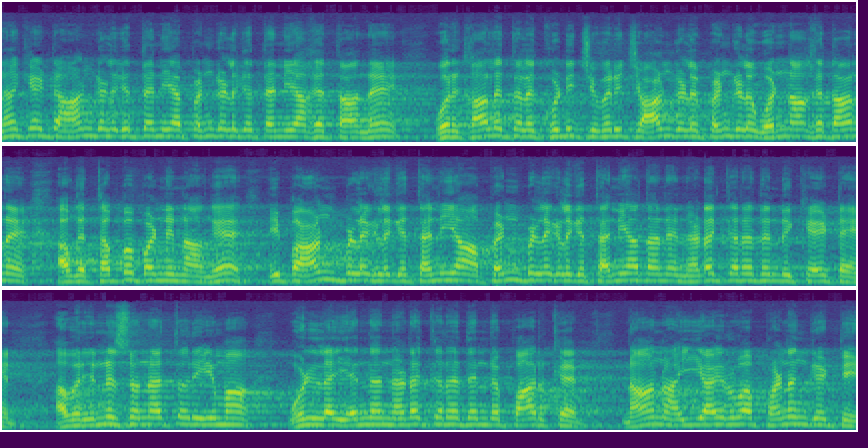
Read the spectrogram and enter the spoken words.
நான் கேட்டேன் ஆண்களுக்கு தனியாக பெண்களுக்கு தனியாக தானே ஒரு காலத்தில் குடிச்சு வெறிச்சு ஆண்களும் பெண்களும் ஒன்றாக தானே அவங்க தப்பு பண்ணினாங்க. இப்போ ஆண் பிள்ளைகளுக்கு தனியாக பெண் பிள்ளைகளுக்கு தனியாக தானே நடக்கிறது என்று கேட்டேன். அவர் என்ன சொன்னார் தெரியுமா? உள்ள என்ன நடக்கிறது என்று பார்க்க. நான் ஐயாயிரம் ரூபாய் பணம் கட்டி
